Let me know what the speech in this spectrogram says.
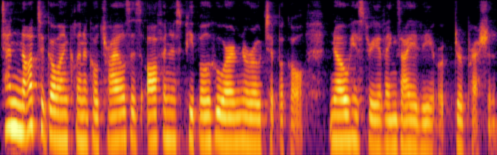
tend not to go on clinical trials as often as people who are neurotypical, no history of anxiety or depression.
